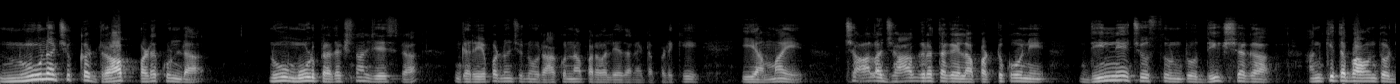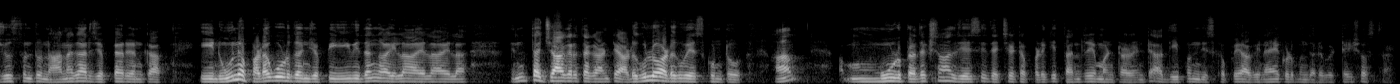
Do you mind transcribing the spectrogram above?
నూనె చుక్క డ్రాప్ పడకుండా నువ్వు మూడు ప్రదక్షిణాలు చేసిరా ఇంకా రేపటి నుంచి నువ్వు రాకున్నా పర్వాలేదు అనేటప్పటికీ ఈ అమ్మాయి చాలా జాగ్రత్తగా ఇలా పట్టుకొని దీన్నే చూస్తుంటూ దీక్షగా అంకిత భావంతో చూస్తుంటూ నాన్నగారు చెప్పారు కనుక ఈ నూనె పడకూడదని చెప్పి ఈ విధంగా ఇలా ఇలా ఇలా ఎంత జాగ్రత్తగా అంటే అడుగులో అడుగు వేసుకుంటూ మూడు ప్రదక్షిణాలు చేసి తెచ్చేటప్పటికి తండ్రి ఏమంటాడంటే ఆ దీపం తీసుకుపోయి ఆ వినాయకుడి ముందర పెట్టేసి వస్తాడు.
